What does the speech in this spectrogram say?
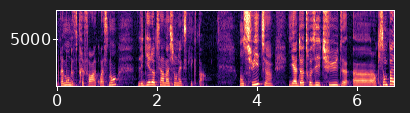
vraiment de très fort accroissement, les biais d'observation ne l'expliquent pas. Ensuite, il y a d'autres études, euh, alors qui sont pas,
